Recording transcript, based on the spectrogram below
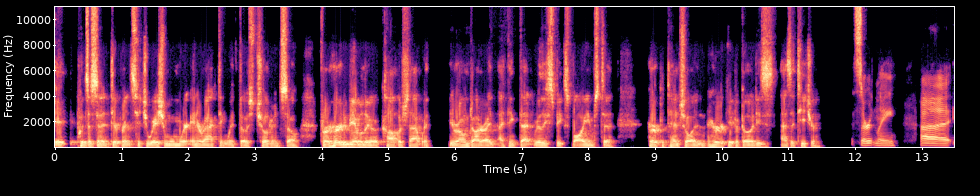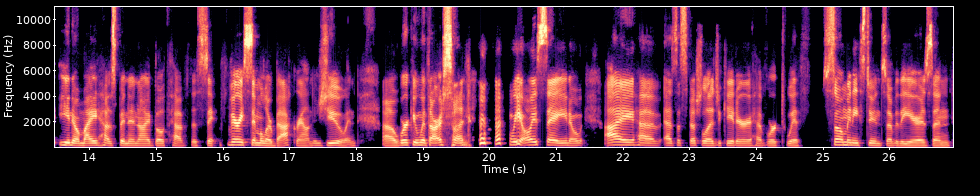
it puts us in a different situation when we're interacting with those children. So for her to be able to accomplish that with your own daughter, I, I think that really speaks volumes to her potential and her capabilities as a teacher. Certainly uh, you know, my husband and I both have the same, very similar background as you, and uh, working with our son, we always say, you know, I have, as a special educator, have worked with so many students over the years, and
